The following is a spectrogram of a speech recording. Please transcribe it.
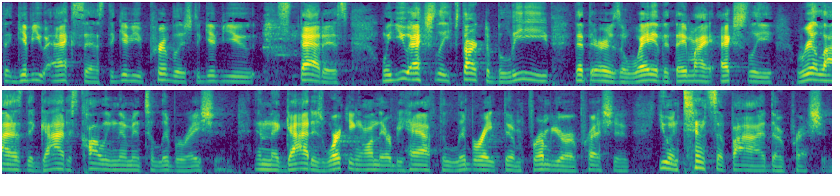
that give you access, to give you privilege, to give you status, when you actually start to believe that there is a way that they might actually realize that God is calling them into liberation and that God is working on their behalf to liberate them from your oppression, you intensify the oppression.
